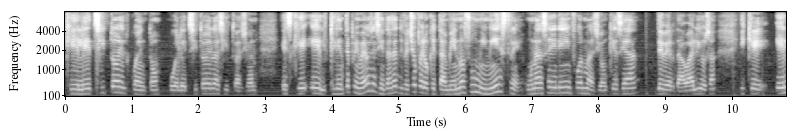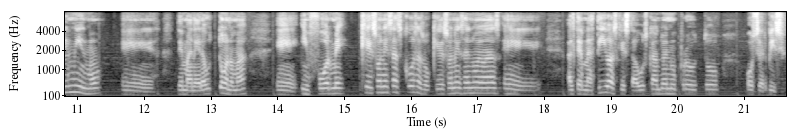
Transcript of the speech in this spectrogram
Que el éxito del cuento o el éxito de la situación es que el cliente primero se sienta satisfecho, pero que también nos suministre una serie de información que sea de verdad valiosa y que él mismo eh, de manera autónoma eh, informe qué son esas cosas o qué son esas nuevas eh, alternativas que está buscando en un producto o servicio.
